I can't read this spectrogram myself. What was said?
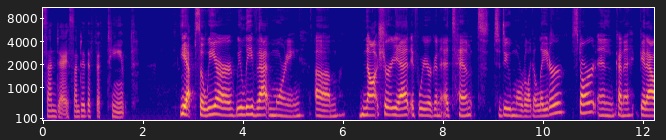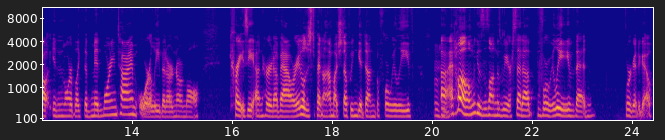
Sunday, Sunday the 15th. Yep. So we are, we leave that morning. Um, not sure yet if we are going to attempt to do more of like a later start and kind of get out in more of like the mid morning time or leave at our normal crazy unheard of hour. It'll just depend on how much stuff we can get done before we leave uh, mm-hmm. uh, at home because as long as we are set up before we leave, then we're good to go.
